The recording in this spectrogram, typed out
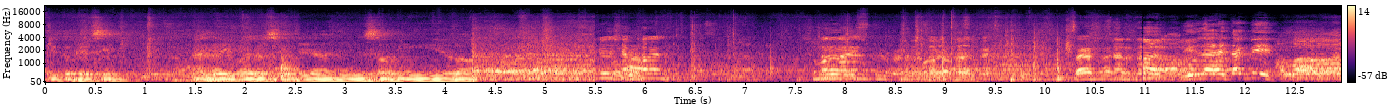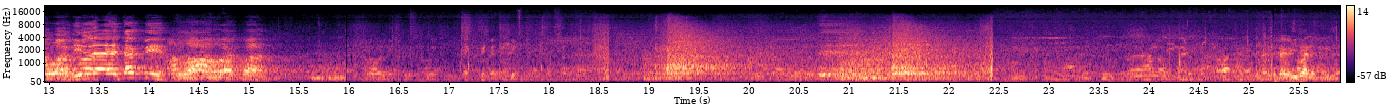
أكيد بيسين أنا يبقى نفسي يعني صغيرة لله تكبير لله تكبير الله أكبر Gracias.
